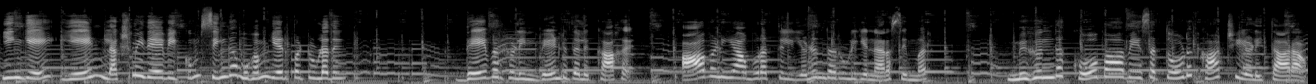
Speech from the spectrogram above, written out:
இங்கே ஏன் லக்ஷ்மி தேவிக்கும் சிங்கமுகம் ஏற்பட்டுள்ளது? தேவர்களின் வேண்டுதலுக்காக ஆவணியாபுரத்தில் எழுந்தருளிய நரசிம்மர் மிகுந்த கோபாவேசத்தோடு காட்சியளித்தாராம்.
